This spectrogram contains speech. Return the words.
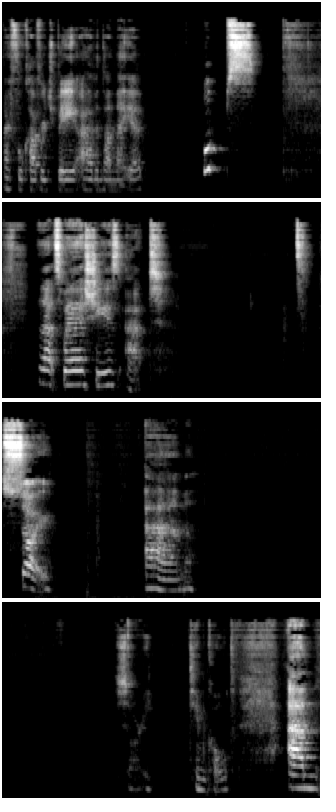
my full coverage bee. I haven't done that yet. Whoops. That's where she's at. So, um, sorry, Tim called. Um,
